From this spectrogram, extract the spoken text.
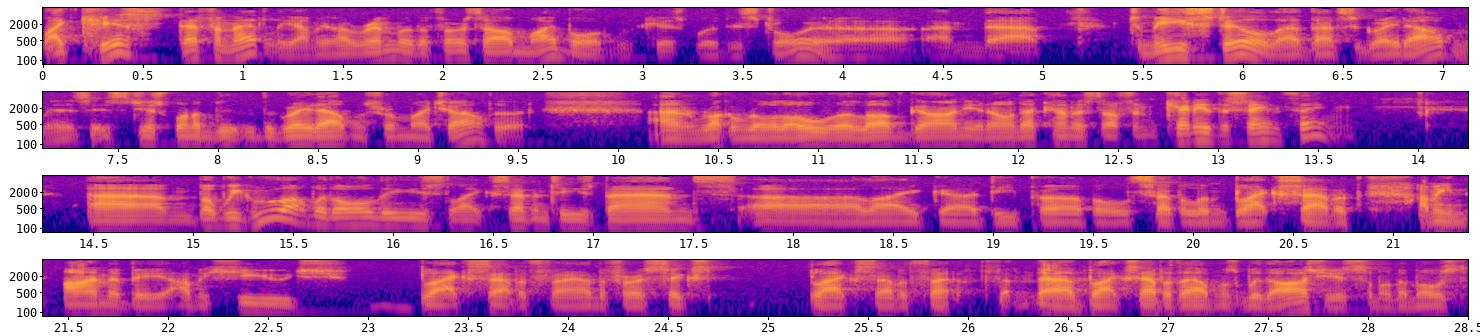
like Kiss. Definitely. I mean, I remember the first album I bought with Kiss was Destroyer, and uh, to me, still that that's a great album. It's it's just one of the, the great albums from my childhood, and Rock and Roll Over, Love Gun, you know that kind of stuff. And Kenny, the same thing. Um, but we grew up with all these like 70s bands, uh, like uh, Deep Purple, Zeppelin, Black Sabbath. I mean, I'm a big, I'm a huge Black Sabbath fan. The first six Black Sabbath uh, Black Sabbath albums with Ozzy is some of the most,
